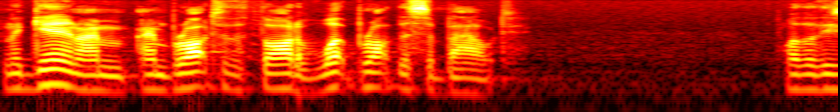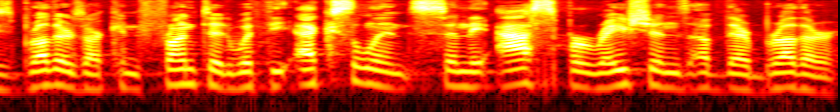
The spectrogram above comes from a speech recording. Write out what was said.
And again, I'm, I'm brought to the thought of what brought this about whether these brothers are confronted with the excellence and the aspirations of their brother.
